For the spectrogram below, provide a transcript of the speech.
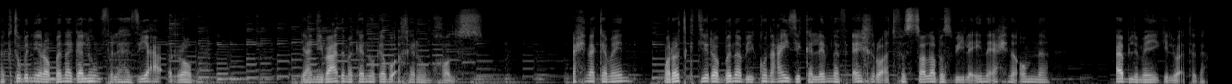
مكتوب إن ربنا جالهم في الهزيع الرابع. يعني بعد ما كانوا جابوا آخرهم خالص. إحنا كمان مرات كتير ربنا بيكون عايز يكلمنا في آخر وقت في الصلاة بس بيلاقينا إحنا قمنا قبل ما يجي الوقت ده.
